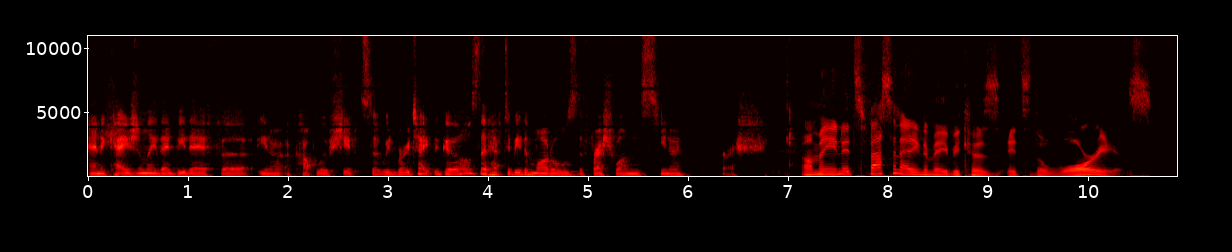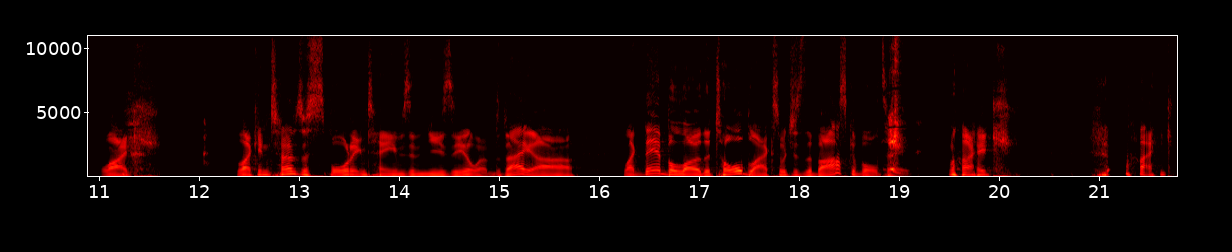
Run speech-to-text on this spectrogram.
and occasionally they'd be there for you know a couple of shifts. So we'd rotate the girls. They'd have to be the models, the fresh ones, you know, fresh. I mean, it's fascinating to me because it's the Warriors. Like, like in terms of sporting teams in New Zealand, they are like they're below the Tall Blacks, which is the basketball team. like, like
